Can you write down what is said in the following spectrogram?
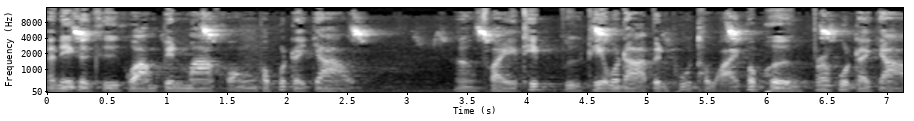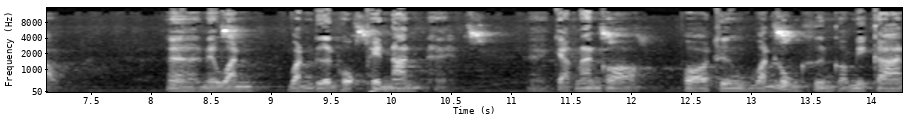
อันนี้ก็คือความเป็นมาของพระพุทธเจ้าไฟทิพย์คือเทวดาเป็นผู้ถวายพระเพลิงพระพุทธเจ้าในวันวันเดือนหกเพนนั้น จากนั้นก็พอถึงวันรุ่งขึ้นก็มีการ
